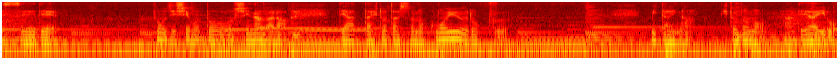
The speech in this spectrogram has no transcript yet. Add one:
ッセイで当時仕事をしながら出会った人たちとの交友録みたいな人との出会いを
